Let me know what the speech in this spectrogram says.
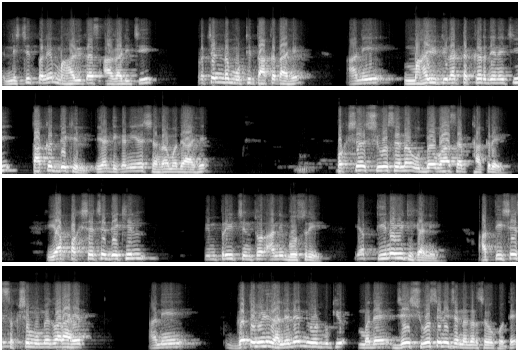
निश्चितपणे महाविकास आघाडीची प्रचंड मोठी ताकद आहे आणि महायुतीला टक्कर देण्याची ताकद देखील या ठिकाणी या शहरामध्ये आहे. पक्ष शिवसेना उद्धव बाळासाहेब ठाकरे या पक्षाचे देखील पिंपरी चिंचवड आणि भोसरी या तीनही ठिकाणी अतिशय सक्षम उमेदवार आहेत आणि गतवेळी झालेल्या निवडणुकीमध्ये जे शिवसेनेचे नगरसेवक होते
